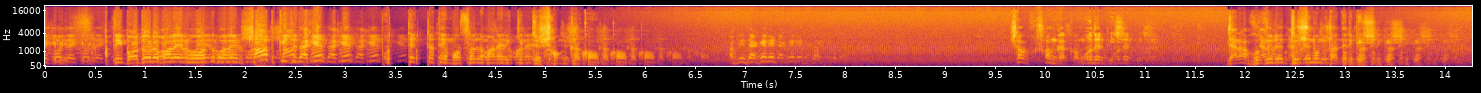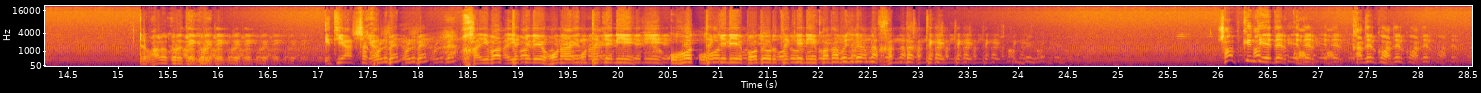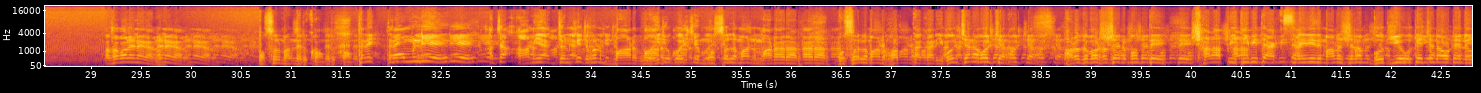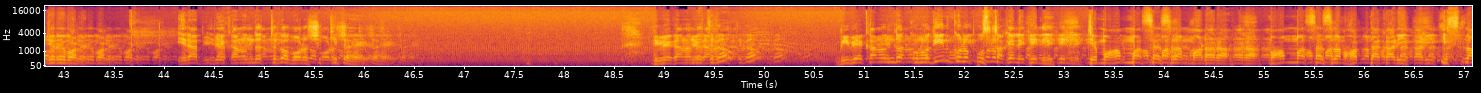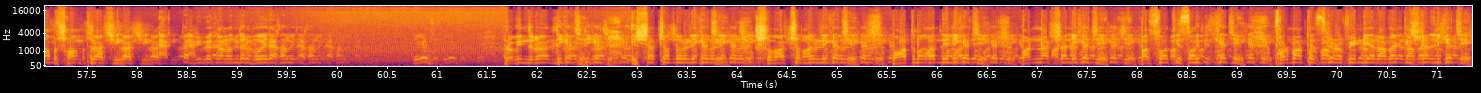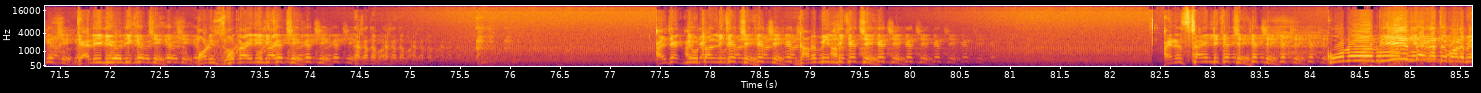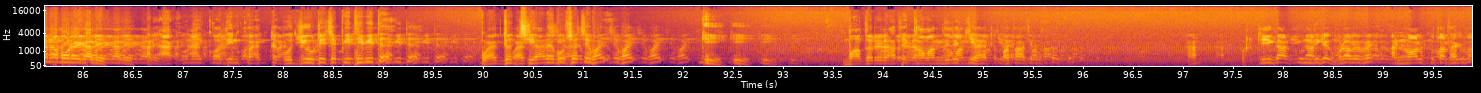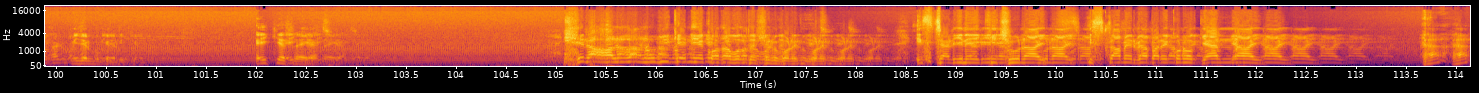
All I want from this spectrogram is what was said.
আপনি বদর বলেন ওদ বলেন সব কিছু দেখেন, প্রত্যেকটাতে মুসলমানের কিন্তু সংখ্যা কম। আপনি দেখেন সব সংখ্যা কম ওদের বেশি। যারা হুজুরের দুশ্মন তাদের বেশি। এটা ভালো করে দেখবে। ইতিহাসটা খুলবেন? খাইবার থেকে নিয়ে হুনাইন থেকে নিয়ে ওহদ থেকে নিয়ে বদর থেকে নিয়ে কথা বুঝলেন না? খান্দাক থেকে সব কিন্তু এদের কাদের কাদের কম। কথা বলে না কেন? মুসলমানদের কম। তাহলে কম নিয়ে আচ্ছা আমি একজনকে যখন মারবো এই যে বলছে মুসলমান মারার মুসলমান হত্যাকারী বলছে না বলছে না? ভারতবর্ষের মধ্যে সারা পৃথিবীতে এক শ্রেণির মানুষেরা গজিয়ে উঠেছে না ওঠে নজরে বলে। এরা বিবেকানন্দের থেকেও বড় শিক্ষিত হয়ে গেছে। বিবেকানন্দের থেকেও? বিবেকানন্দ কোনোদিন কোন পুস্তকে লেখেনি যে মোহাম্মদ সাল্লাম মারারা মোহাম্মদ সাল্লাম হত্যাকারী ইসলাম সন্ত্রাসী। একটা বিবেকানন্দের বই দেখান। ঠিক আছে রবীন্দ্রনাথ লিখেছে ঈশ্বরচন্দ্র লিখেছে সুভাষচন্দ্র লিখেছে মহাত্মা গান্ধী লিখেছে মান্নার শাহ লিখেছে বসওয়াতি স্মিথ লিখেছে former president of India Radhakrishnan লিখেছে গ্যালিলিও লিখেছে মরিস বোকাইলি লিখেছে। দেখাতে। আইজাক নিউটন লিখেছে ডারউইন লিখেছে আইনস্টাইন লিখেছে। কোন দিন দেখাতে পারবে না মরে গেলে। আর এখন এই কদিন কয়েকটা গজিয়ে উঠেছে পৃথিবীতে। কয়েকজন চেয়ারে বসেছে ভাই। কি? বাঁদরের হাতে কামান দিলে কি হয় একটা কথা আছে? পারছ? হ্যাঁ? টিগার কোন দিকে ঘোরাবে ভাই? আর নল কোথা থাকবে? নিজের বুকের দিকে এই কেস হয়ে গেছে। এরা আল্লাহ নবীকে নিয়ে কথা বলতে শুরু করে স্টাডি নেই কিছু নাই। ইসলামের ব্যাপারে কোনো জ্ঞান নাই। হ্যাঁ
